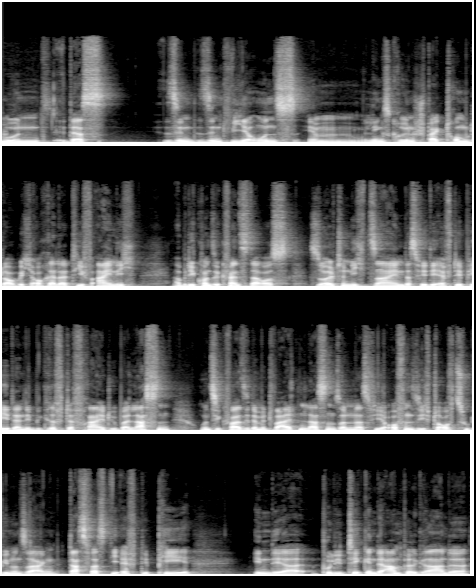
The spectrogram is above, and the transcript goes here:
Und das sind, sind wir uns im linksgrünen Spektrum, glaube ich, auch relativ einig. Aber die Konsequenz daraus sollte nicht sein, dass wir die FDP dann den Begriff der Freiheit überlassen und sie quasi damit walten lassen, sondern dass wir offensiv darauf zugehen und sagen, das, was die FDP in der Politik, in der Ampel gerade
